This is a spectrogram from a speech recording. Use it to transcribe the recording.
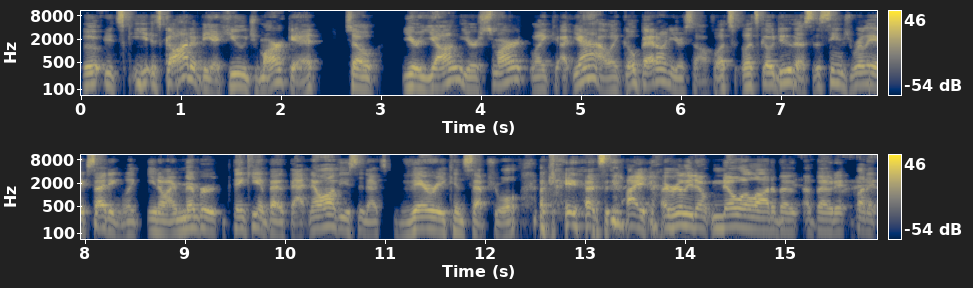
it's it's got to be a huge market. So you're young you're smart like uh, yeah like go bet on yourself. Let's let's go do this. This seems really exciting. Like you know i remember thinking about that. Now obviously that's very conceptual okay? That's i i really don't know a lot about about it but I,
